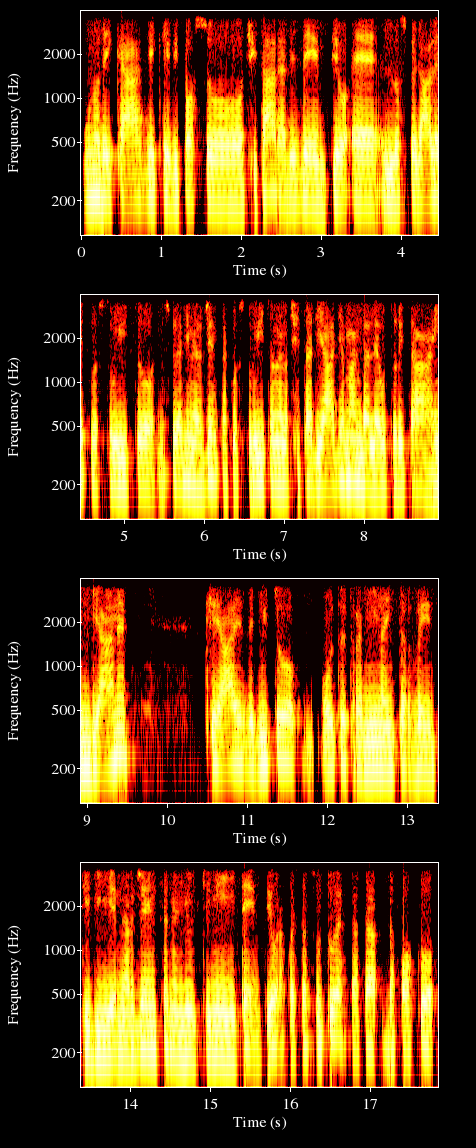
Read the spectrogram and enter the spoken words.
Uno dei casi che vi posso citare, ad esempio, è l'ospedale, l'ospedale di emergenza costruito nella città di Adiaman dalle autorità indiane che ha eseguito oltre 3.000 interventi di emergenza negli ultimi tempi. Ora questa struttura è stata da poco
